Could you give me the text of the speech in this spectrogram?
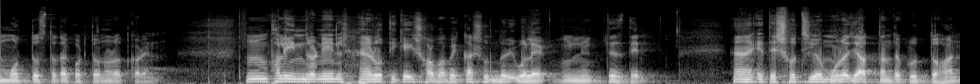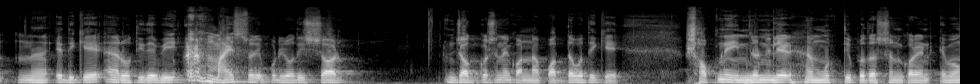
মধ্যস্থতা করতে অনুরোধ করেন। ফলে ইন্দ্রনীল রতিকেই সর্বাপেক্ষা সুন্দরী বলে নির্দেশ দেন। এতে শচী ও মুরজা অত্যন্ত ক্রুদ্ধ হন। এদিকে রতিদেবী মাহেশ্বরী পুরীর অধীশ্বর যজ্ঞসেনের কন্যা পদ্মাবতীকে স্বপ্নে ইন্দ্রনীলের মূর্তি প্রদর্শন করেন এবং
